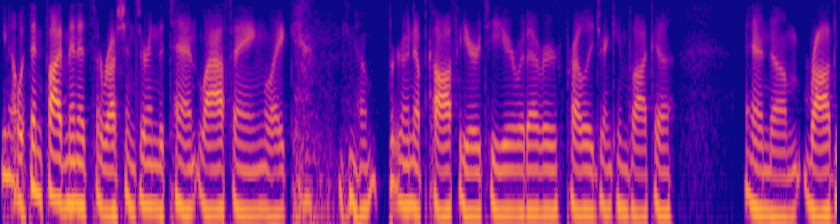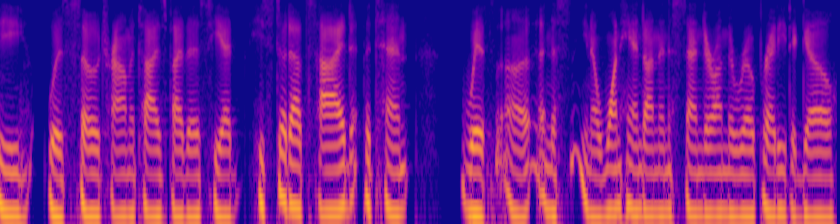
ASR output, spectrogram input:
you know, within five minutes, the Russians are in the tent laughing, like, you know, brewing up coffee or tea or whatever, probably drinking vodka. And um, Robbie was so traumatized by this. He had he stood outside the tent with uh, an you know one hand on an ascender on the rope, ready to go,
